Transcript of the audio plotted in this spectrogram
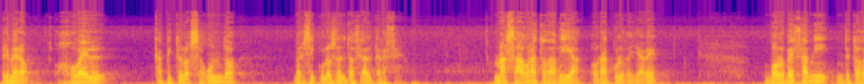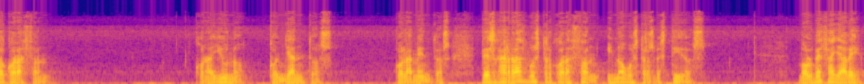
Primero, Joel capítulo segundo, versículos del 12 al 13. Mas ahora todavía, oráculo de Yahvé, volved a mí de todo corazón, con ayuno, con llantos, con lamentos, desgarrad vuestro corazón y no vuestros vestidos. Volved a Yahvé,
